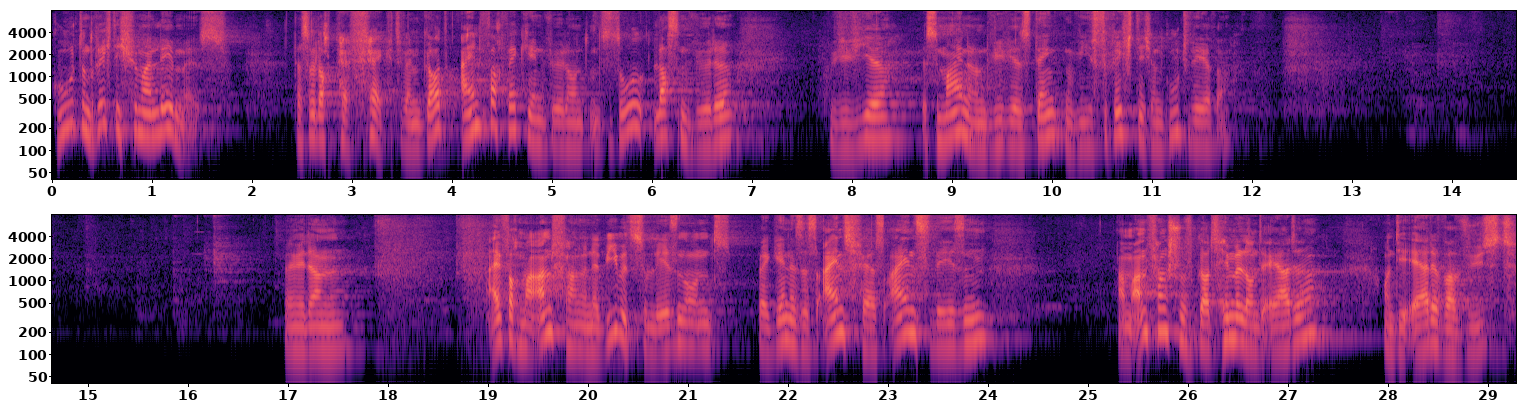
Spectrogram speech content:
gut und richtig für mein Leben ist. Das wäre doch perfekt, wenn Gott einfach weggehen würde und uns so lassen würde, wie wir es meinen und wie wir es denken, wie es richtig und gut wäre. Wenn wir dann einfach mal anfangen, in der Bibel zu lesen und bei Genesis 1, Vers 1 lesen, am Anfang schuf Gott Himmel und Erde und die Erde war wüst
